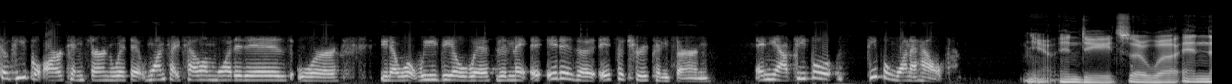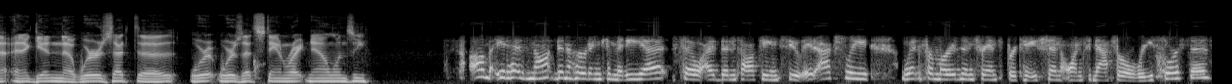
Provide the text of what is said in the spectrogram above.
So people are concerned with it. Once I tell them what it is or, you know, what we deal with, then they, it is a, it's a true concern. And yeah, people, people want to help. Yeah, indeed. So, uh, and, and again, uh, where is that, uh, where, where does that stand right now, Lindsay? Um, it has not been heard in committee yet, so I've been talking to, it actually went from roads and Transportation onto Natural Resources.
